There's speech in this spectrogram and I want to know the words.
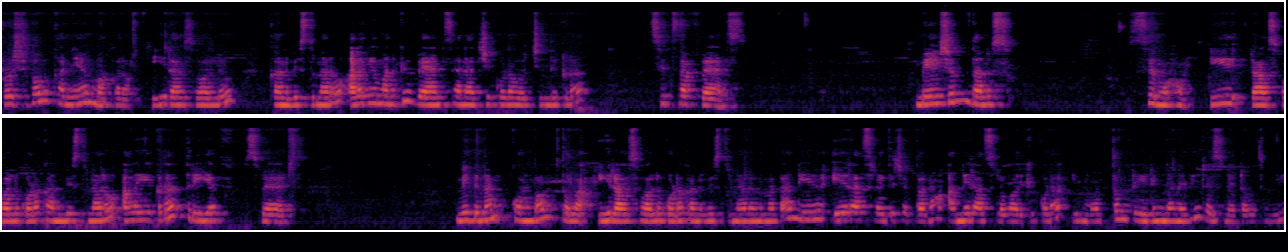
వృషభం కన్యా మకరం. ఈ రాశి వాళ్ళు కనిపిస్తున్నారు. అలాగే మనకి వ్యాన్స్ ఎనర్జీ కూడా వచ్చింది ఇక్కడ. సిక్స్ ఆఫ్ వ్యాన్స్ మేషం ధనుసు సింహం. ఈ రాశి వాళ్ళు కూడా కనిపిస్తున్నారు. అలాగే ఇక్కడ త్రీ ఆఫ్ స్వాడ్స్ మిథునం కుంభం తుల ఈ రాశి వాళ్ళు కూడా కనిపిస్తున్నారు అనమాట నేను ఏ రాశులు అయితే చెప్పానో అన్ని రాశుల వారికి కూడా ఈ మొత్తం రీడింగ్ అనేది రెసినేట్ అవుతుంది.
